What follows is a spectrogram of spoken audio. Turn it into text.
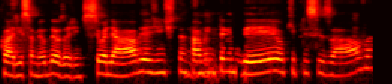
Clarissa, meu Deus, a gente se olhava e a gente tentava uhum. entender o que precisava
